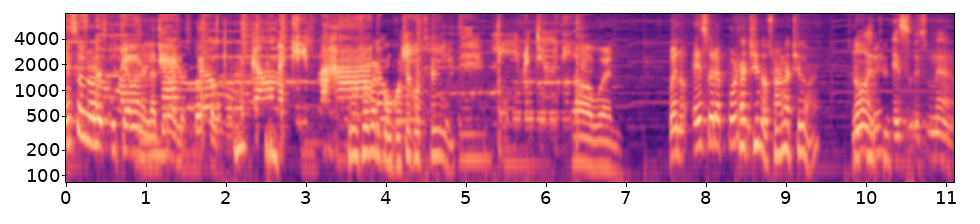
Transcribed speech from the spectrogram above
Eso no lo escuchaban en la tierra de los cojos, Crossover con José José. No, bueno. Bueno, eso era Portishead. Está chido, suena chido, ¿eh? No, es, es una,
